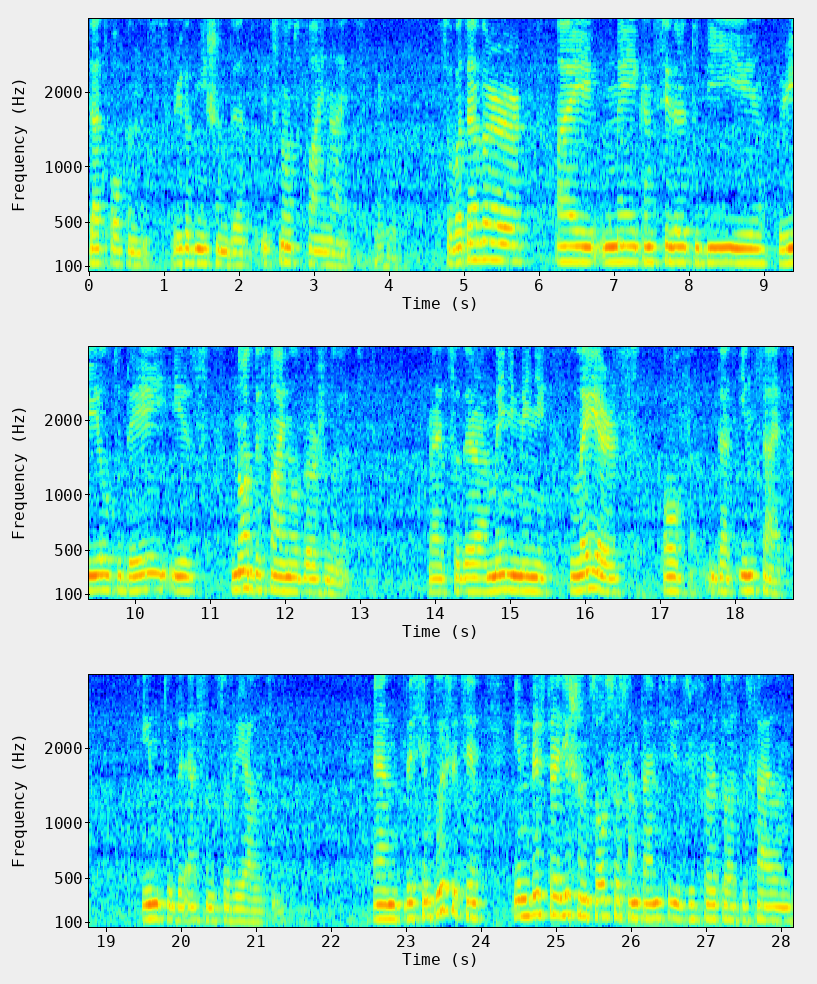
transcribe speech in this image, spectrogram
that openness, recognition that it's not finite. Mhm. So, whatever I may consider to be real today is not the final version of it. Right? So, there are many, many layers of that insight into the essence of reality. And the simplicity in these traditions also sometimes is referred to as the silent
